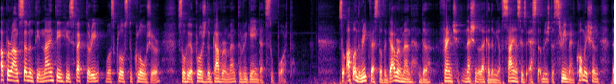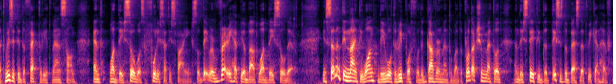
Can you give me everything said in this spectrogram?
up around 1790, his factory was close to closure, so he approached the government to regain that support. So upon the request of the government, the French National Academy of Sciences established a three-man commission that visited the factory at Vincennes, and what they saw was fully satisfying. So they were very happy about what they saw there. In 1791, they wrote a report for the government about the production method, and they stated that this is the best that we can have.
